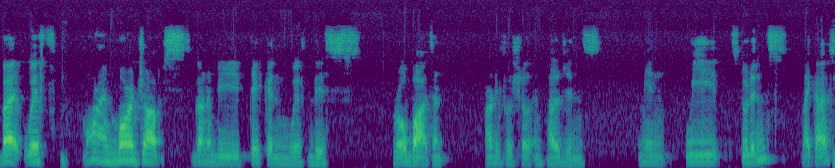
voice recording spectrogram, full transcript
But with more and more jobs gonna be taken with these robots and artificial intelligence, I mean, we students like us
